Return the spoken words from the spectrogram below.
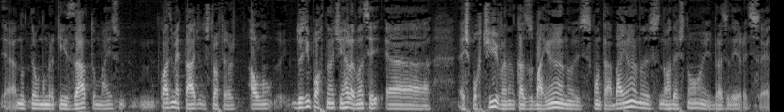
eh, não tenho o número aqui exato, mas hum, quase metade dos troféus ao longo, dos importantes de relevância eh, esportiva, né, no caso dos baianos, contar baianos, nordestões, brasileiros, etc.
